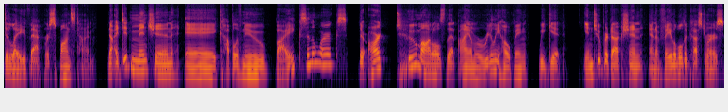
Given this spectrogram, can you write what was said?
delay that response time. Now, I did mention a couple of new bikes in the works. There are two models that I am really hoping we get into production and available to customers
